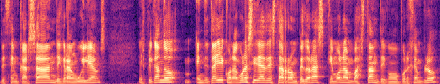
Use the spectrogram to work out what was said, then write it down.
de Zem Karsan, de Grant Williams, explicando en detalle con algunas ideas de estas rompedoras que molan bastante, como por ejemplo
